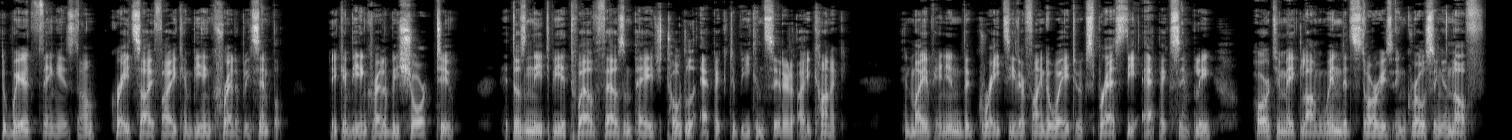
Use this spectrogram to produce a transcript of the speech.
The weird thing is, though, great sci fi can be incredibly simple. It can be incredibly short, too. It doesn't need to be a 12,000 page total epic to be considered iconic. In my opinion, the greats either find a way to express the epic simply, or to make long winded stories engrossing enough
